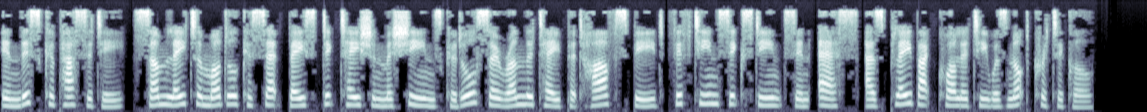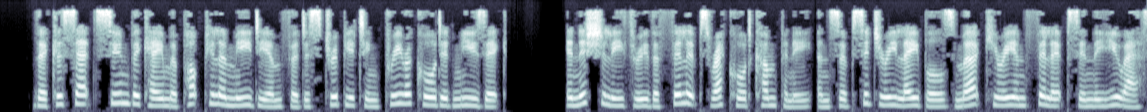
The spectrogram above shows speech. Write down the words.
In this capacity, some later model cassette-based dictation machines could also run the tape at half speed 15 in s as playback quality was not critical. The cassette soon became a popular medium for distributing pre-recorded music, initially through the Philips Record Company and subsidiary labels Mercury and Philips in the U.S.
